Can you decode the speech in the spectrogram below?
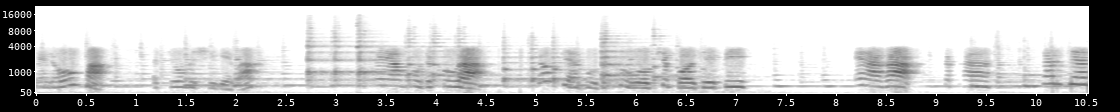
ဘယ်လို့မှအကျိုးမရှိခဲ့ပါဆရာမှုတစ်ခုကတုံ့ ပြန်မှုတစ်ခုကိုဖြစ်ပေါ်စေပြီးအဲ့ဒါကတစ်ဖန်စံပြန်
